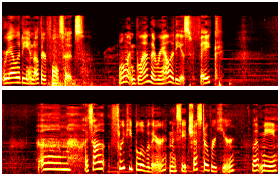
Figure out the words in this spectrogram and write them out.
We Reality and other falsehoods. Well, I'm glad that reality is fake. Um, I saw three people over there, and I see a chest over here. Let me.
